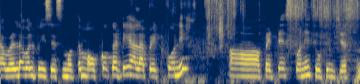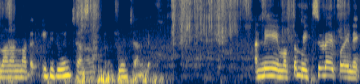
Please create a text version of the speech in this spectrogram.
డబల్ డబల్ పీసెస్ మొత్తం ఒక్కొక్కటి అలా పెట్టుకొని పెట్టేసుకొని చూపించేస్తున్నాను అనమాట ఇది చూపించాను? అనుకుంటాను చూపించానులే. అన్నీ మొత్తం మిక్స్డ్ అయిపోయినాయి.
